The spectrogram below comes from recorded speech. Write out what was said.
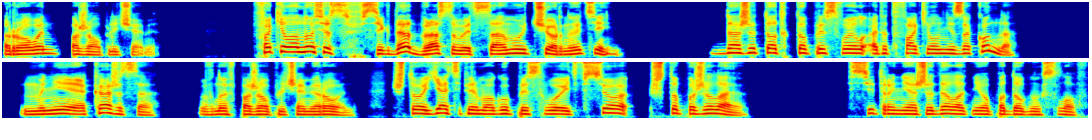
Роуэн пожал плечами. «Факелоносец всегда отбрасывает самую черную тень. Даже тот, кто присвоил этот факел незаконно?» «Мне кажется», — вновь пожал плечами Роуэн, что я теперь могу присвоить все, что пожелаю. Ситра не ожидал от него подобных слов,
